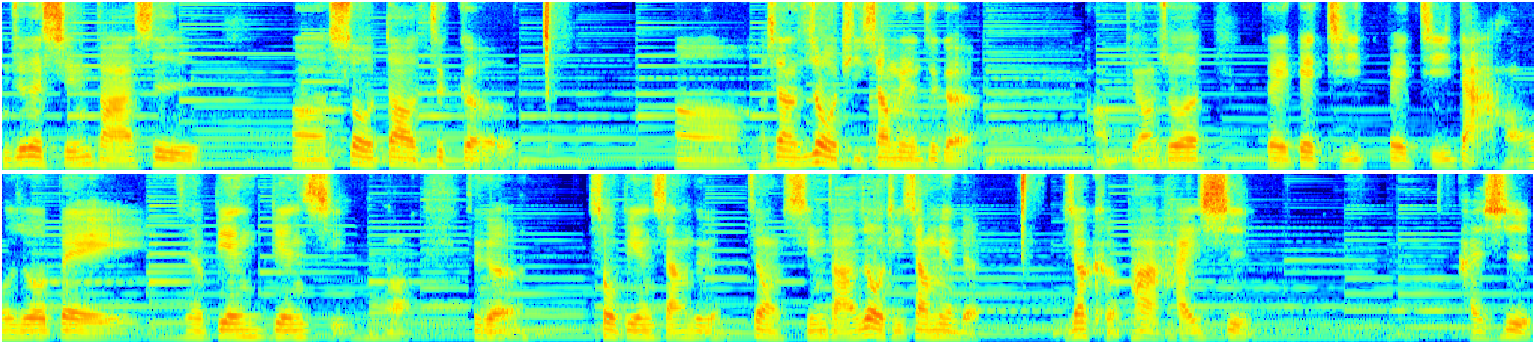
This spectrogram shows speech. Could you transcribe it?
你觉得刑罚是，呃，受到这个，呃，好像肉体上面这个，啊，比方说被被击被击打哈，或者说被这个鞭鞭刑啊，这个受鞭伤，这个这种刑罚肉体上面的比较可怕，还是还是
